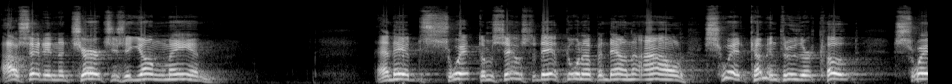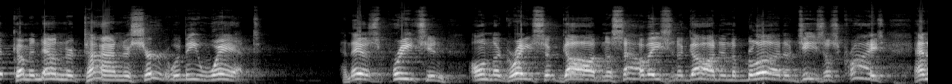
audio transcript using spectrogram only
I sat in the church as a young man, and they'd sweat themselves to death going up and down the aisle, sweat coming through their coat, sweat coming down their tie, and their shirt would be wet. And they was preaching on the grace of God and the salvation of God and the blood of Jesus Christ. And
